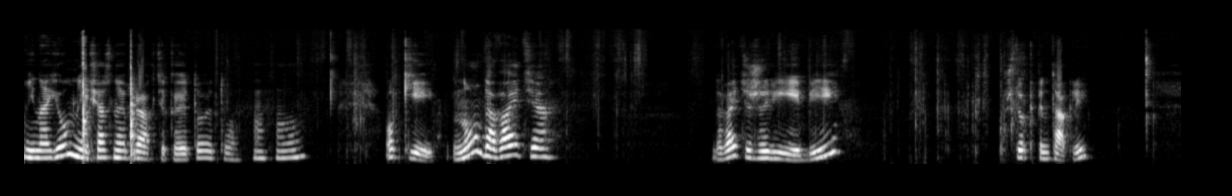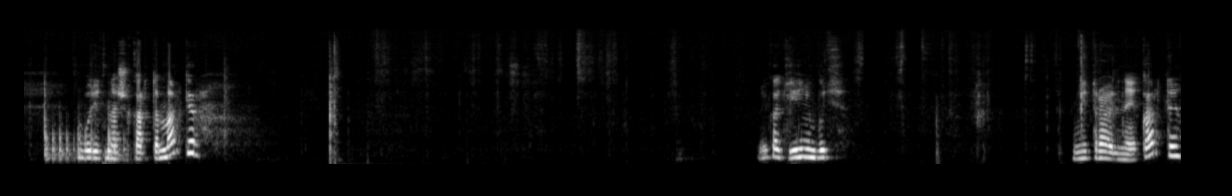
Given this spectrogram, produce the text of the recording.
И наемная, и частная практика, и то, и то. Угу. О'кей. Ну, давайте Давайте жеребий. Шестерка пентаклей. Будет наша карта маркер. И какие-нибудь нейтральные карты.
